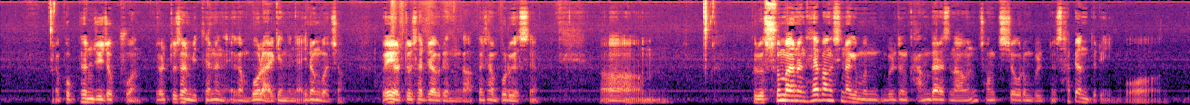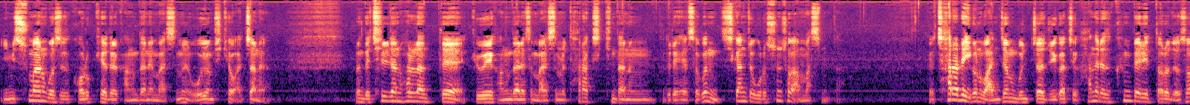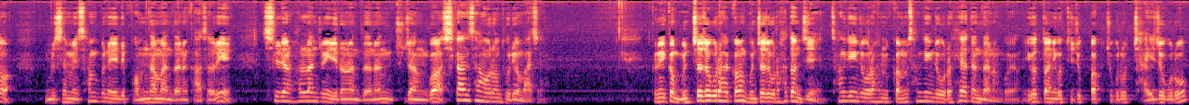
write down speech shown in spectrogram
보편주의적 구원. 12살 밑에는 애가 뭘 알겠느냐. 이런 거죠. 왜 12살이라 그랬는가? 그건 잘 모르겠어요. 어, 그리고 수많은 해방신학에 물든 강단에서 나온 정치적으로 물든 사변들이 뭐 이미 수많은 곳에서 거룩해야 될 강단의 말씀을 오염시켜 왔잖아요. 그런데 7년 환란 때 교회 강단에서 말씀을 타락시킨다는 그들의 해석은 시간적으로 순서가 안 맞습니다. 차라리 이건 완전 문자주의가 즉 하늘에서 큰 별이 떨어져서 물샘의 3분의 1이 범람한다는 가설이 7년 환란 중에 일어난다는 주장과 시간상으로는 도리어 맞아요. 그러니까 문자적으로 할 거면 문자적으로 하든지 상징적으로 할 거면 상징적으로 해야 된다는 거예요. 이것도 아니고 뒤죽박죽으로 자의적으로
